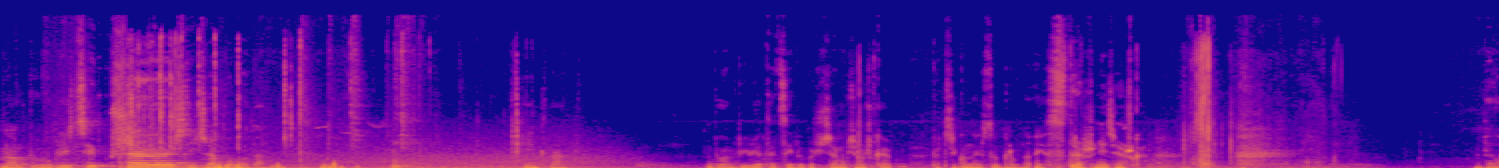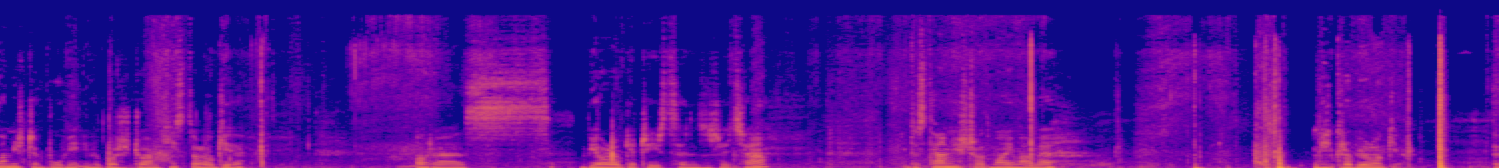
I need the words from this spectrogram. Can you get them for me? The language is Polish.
No, w ogóle dzisiaj prześliczna pogoda. Piękna. Byłam w bibliotece i wypożyczyłam książkę. Patrzcie, jak ona jest ogromna. Jest strasznie ciężka. Byłam jeszcze w Buwie i wypożyczyłam histologię oraz biologię, czyli sens życia. Dostałam jeszcze od mojej mamy mikrobiologię.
